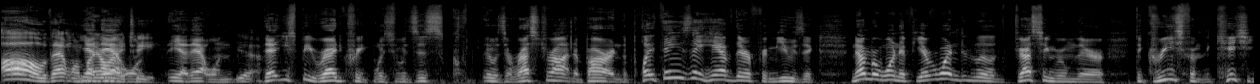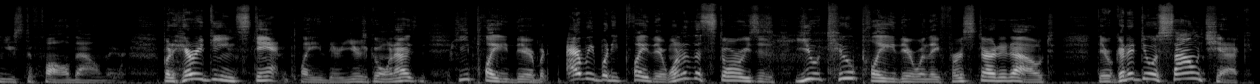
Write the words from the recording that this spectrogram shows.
Oh, that one by that one. Yeah, that one. Yeah. That used to be Red Creek, which was this. It was a restaurant and a bar, and the play things they have there for music. Number one, if you ever went into the dressing room there, the grease from the kitchen used to fall down there. But Harry Dean Stanton played there years ago, and I was, he played there. But everybody played there. One of the stories is U2 played there when they first started out. They were going to do a sound check.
